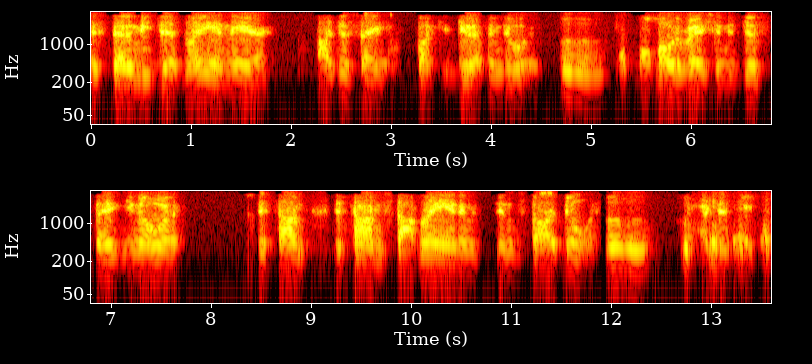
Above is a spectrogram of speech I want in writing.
instead of me just laying there, I just say, "Fuck it, get up and do it." mhm. That's my motivation to just say, you know what, it's time. It's time to stop laying and, and start doing. Mhm. I just make my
